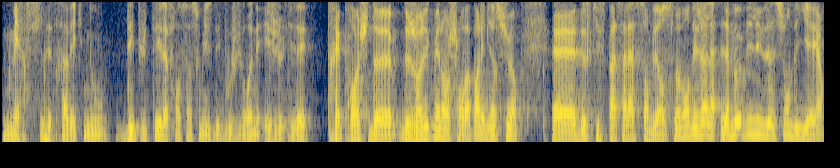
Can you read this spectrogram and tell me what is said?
Merci d'être avec nous, député La France Insoumise des Bouches-du-Rhône et je le disais, très proche de, Jean-Luc Mélenchon. On va parler bien sûr euh, de ce qui se passe à l'Assemblée en ce moment. Déjà, la, mobilisation d'hier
